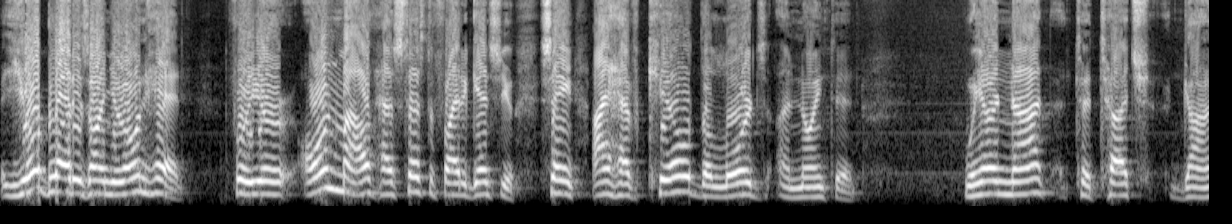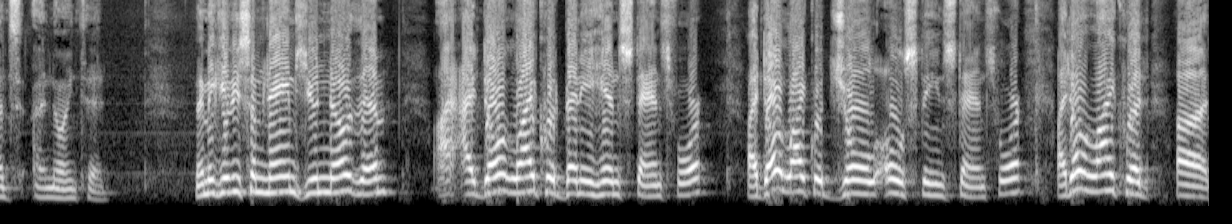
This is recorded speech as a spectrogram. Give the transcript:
Your blood is on your own head, for your own mouth has testified against you, saying, I have killed the Lord's anointed. We are not to touch God's anointed. Let me give you some names. You know them. I, I don't like what Benny Hinn stands for. I don't like what Joel Osteen stands for. I don't like what uh,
